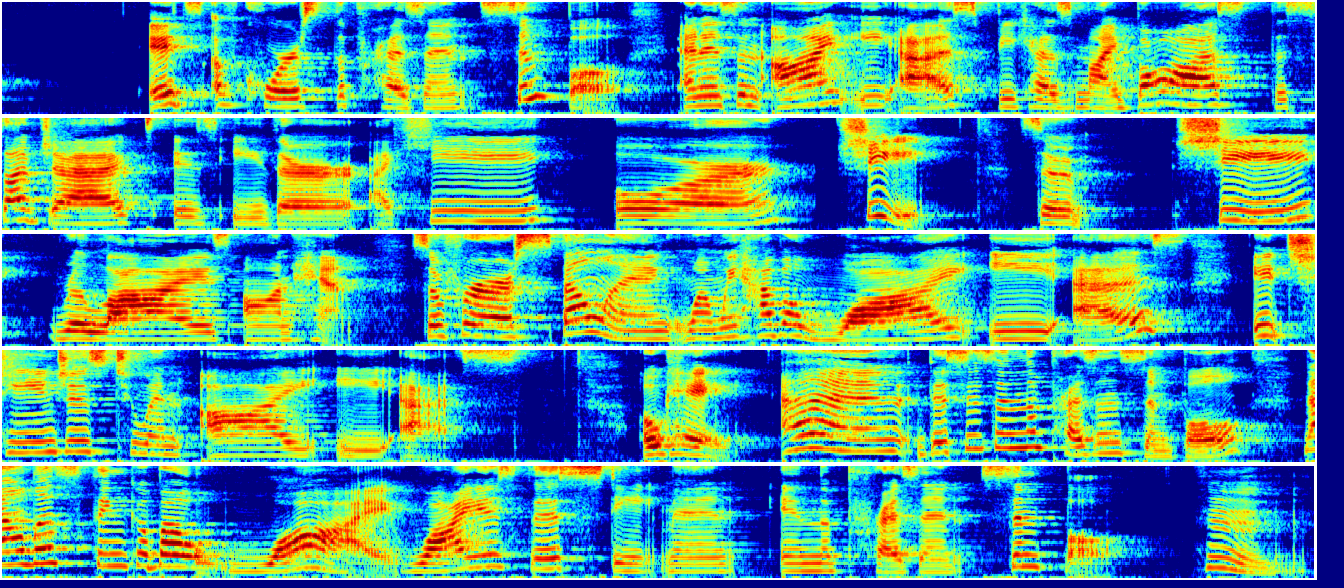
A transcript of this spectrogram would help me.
It's, of course, the present simple. And it's an IES because my boss, the subject, is either a he or she. So she relies on him. So for our spelling, when we have a Y-E-S, it changes to an I-E-S. Okay, and this is in the present simple. Now let's think about why. Why is this statement in the present simple? Hmm.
